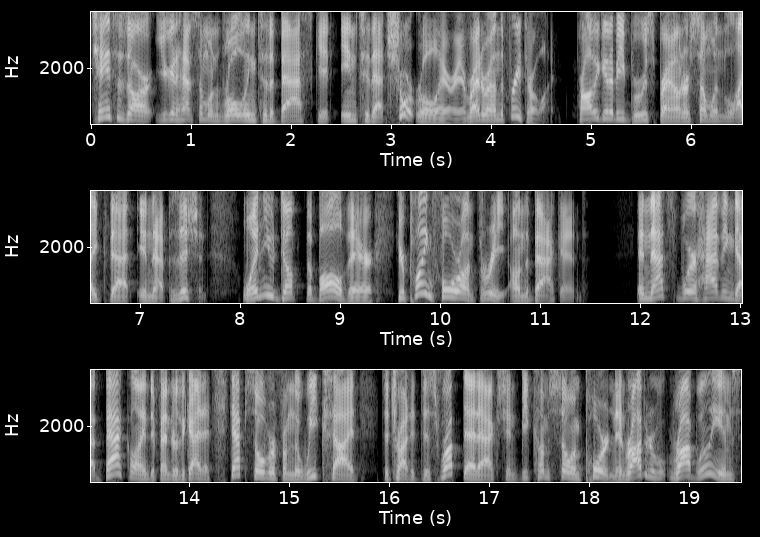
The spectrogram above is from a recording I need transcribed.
chances are you're going to have someone rolling to the basket into that short roll area right around the free throw line. Probably going to be Bruce Brown or someone like that in that position. When you dump the ball there, you're playing four on three on the back end. And that's where having that backline defender, the guy that steps over from the weak side to try to disrupt that action, becomes so important. And Rob, Rob Williams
